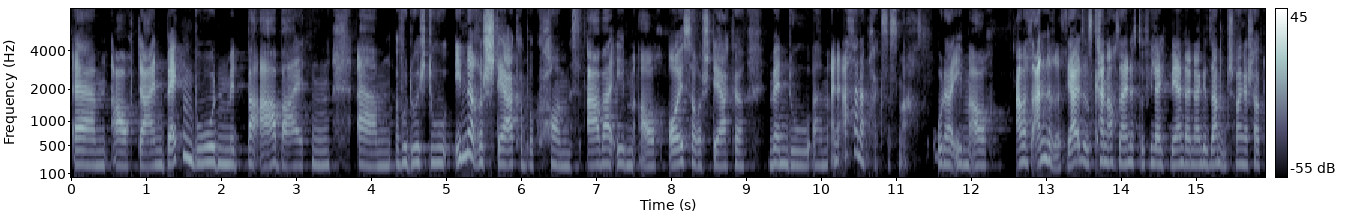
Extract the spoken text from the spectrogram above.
ähm, auch deinen Beckenboden mit bearbeiten, ähm, wodurch du innere Stärke bekommst, aber eben auch äußere Stärke, wenn du ähm, eine Asana-Praxis machst oder eben auch aber was anderes, ja. Also es kann auch sein, dass du vielleicht während deiner gesamten Schwangerschaft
